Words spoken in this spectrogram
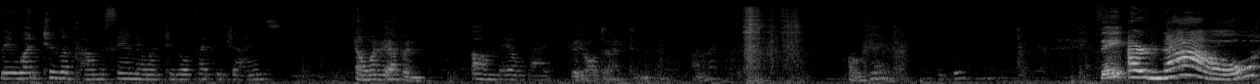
They went to the promised land. They went to go fight the giants. And what happened? Um, they all died. They all died, didn't they? All right. Okay. They are now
